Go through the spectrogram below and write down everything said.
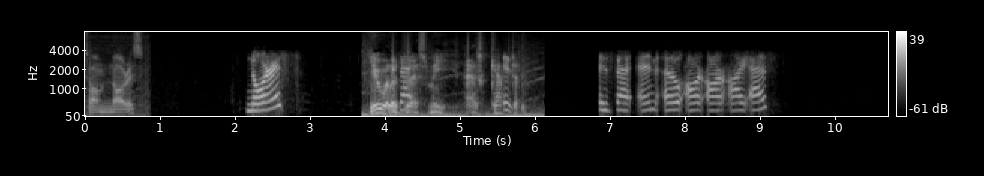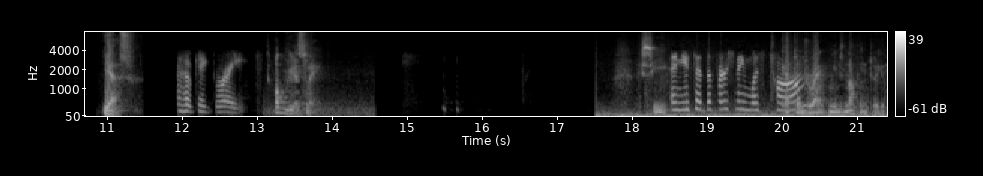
Tom Norris. Norris? You will Is that- address me as captain. Is that N O R R I S? Yes. Okay, great. Obviously. I see. And you said the first name was Tom? Captain's rank means nothing to you.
